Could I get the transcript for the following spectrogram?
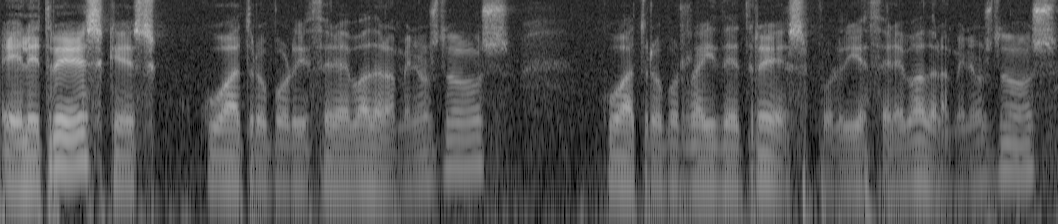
L3, que es 4 por 10 elevado a la menos 2, 4 por raíz de 3 por 10 elevado a la menos 2,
